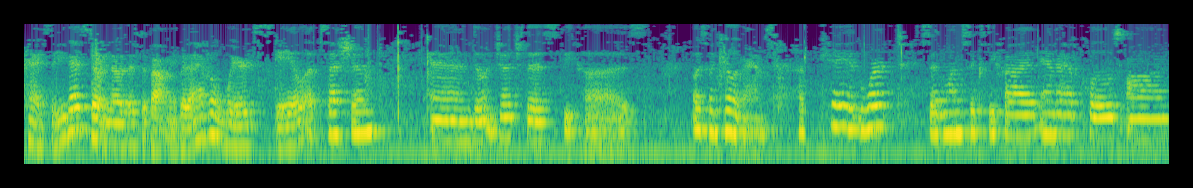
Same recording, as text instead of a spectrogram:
Okay, so you guys don't know this about me, but I have a weird scale obsession. And don't judge this because, oh, it's in kilograms. Okay, it worked. It said 165, and I have clothes on.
